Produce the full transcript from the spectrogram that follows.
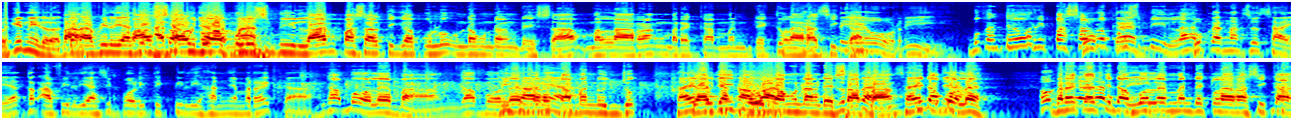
Begini loh, Bang, terafiliasi ada pasal teman. 29, pasal 30 Undang-Undang Desa melarang mereka Itu kan mendeklarasikan. teori. Bukan teori, pasal bukan, 29. bukan maksud saya terafiliasi politik pilihannya mereka. Nggak boleh, Bang. Nggak boleh Misalnya, mereka menunjuk. saya Jadi punya di. Undang-Undang Desa, Bukan, Bang, saya tidak punya- boleh. Oh, mereka iya, tidak ngerti. boleh mendeklarasikan.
